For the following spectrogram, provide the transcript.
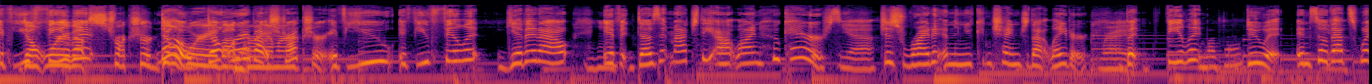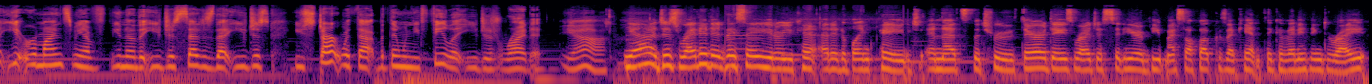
if you don't worry about it, structure. no, Don't worry about worry about grammar. structure. If you if you feel it, get it out. If it doesn't match the outline, who cares? Mm-hmm. Yeah. Just write it and then you can change that later. Right. But feel it, do it. And so that's what it reminds me of, you know, that you just said is that you just you start with that, but then when you feel it, you just write it. Yeah. Yeah, just write it. And they say, you know, you can't edit a blank page, and that's the truth. There are days where I just sit here and beat myself up because I can't think of anything to write.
